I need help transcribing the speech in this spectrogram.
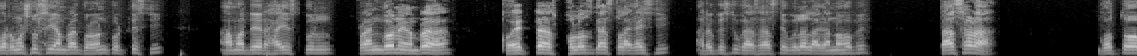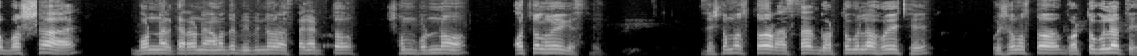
কর্মসূচি আমরা গ্রহণ করতেছি। আমাদের হাই স্কুল প্রাঙ্গণে আমরা কয়েকটা ফলস গাছ লাগাইছি, আরও কিছু গাছ আছে এগুলো লাগানো হবে। তাছাড়া গত বর্ষায় বন্যার কারণে আমাদের বিভিন্ন রাস্তাঘাট তো সম্পূর্ণ অচল হয়ে গেছে। যে সমস্ত রাস্তার গর্তগুলা হয়েছে, ওই সমস্ত গর্তগুলাতে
